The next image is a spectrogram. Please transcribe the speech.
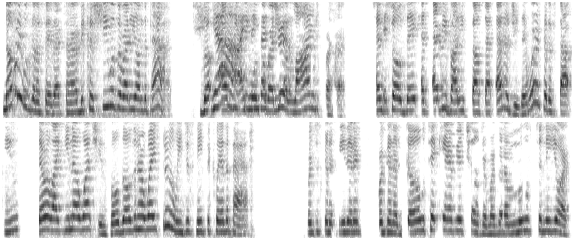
Nobody was going to say that to her because she was already on the path. The, Yeah, I everything was already true. aligned for her. And It's- so they and everybody felt that energy. They weren't going to stop you. They were like, you know what? She's bulldozing her way through. We just need to clear the path. We're just going to be there. We're going to go take care of your children. We're going to move to New York.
